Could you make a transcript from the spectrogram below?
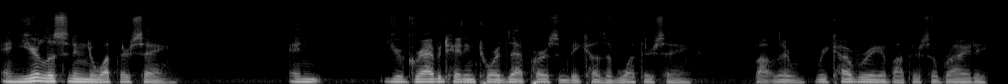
and you're listening to what they're saying. And you're gravitating towards that person because of what they're saying about their recovery, about their sobriety.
